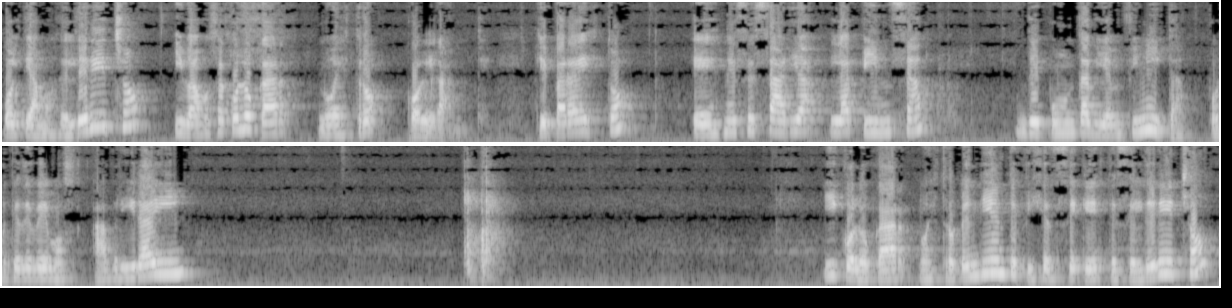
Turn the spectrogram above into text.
volteamos del derecho y vamos a colocar nuestro colgante que para esto es necesaria la pinza de punta bien finita porque debemos abrir ahí y colocar nuestro pendiente. Fíjense que este es el derecho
